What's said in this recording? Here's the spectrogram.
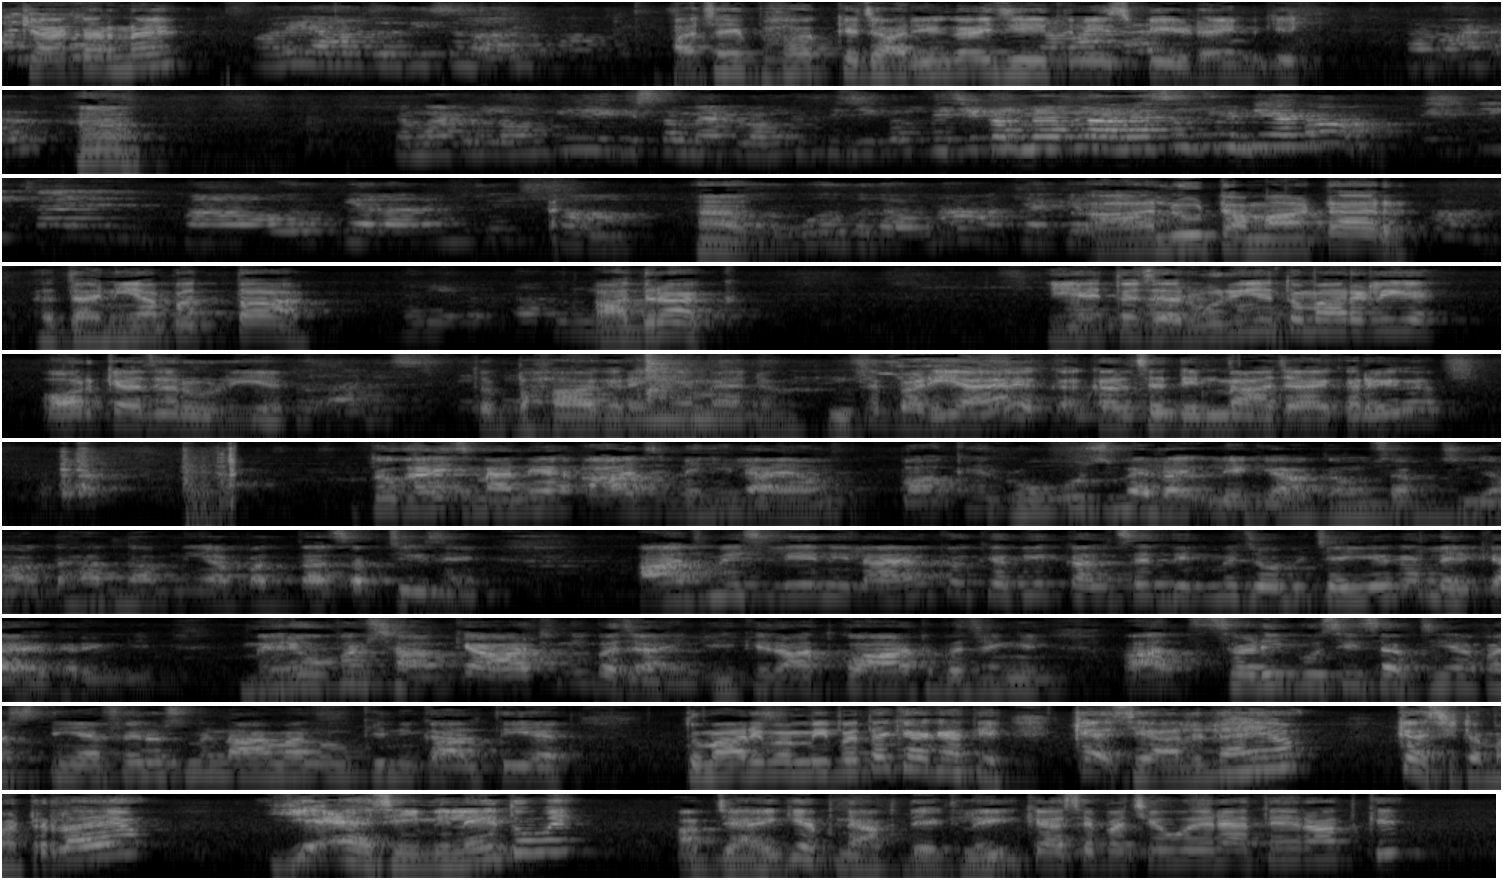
क्या करना है? अरे यहाँ जल्दी से ला रही हूँ। अच्छा ये भाग के जा रही है गाइज़ ये इतनी स्पीड है इनकी। टमाटर? हाँ। टमाटर लाऊँगी एक इसका मैप लाऊँगी फ़िज़िकल फ़िज़िकल मैप लाना है इंडिया का? हाँ और क्या लाना है मुझे? हाँ। हाँ। और, और बताओ ना क्या क्या आलू टमाटर धनिया पत्ता धनिया पत्ता अदरक। ये तो ज़रूरी है तुम्हारे लिए और क्या ज़रूरी है? तो तो भाग रही है मैडम। तो बढ़िया है कल से दिन में आ जाया करेगा। तो गाइज़ मैंने आज नहीं लाया हूँ, बाकी रोज मैं लेके आता हूँ सब्ज़ियाँ धा- धनिया पत्ता, सब चीज़ें। आज मैं इसलिए नहीं लाया क्योंकि अभी कल से दिन में जो भी चाहिएगा लेके आया करेंगे। मेरे ऊपर शाम के आठ नहीं बजाएँगे, कि रात को आठ बजेंगे। आज सड़ी भूसी सब्ज़ियाँ बचती हैं, फिर उसमें नामा नून की निकालती है। तुम्हारी मम्मी पता क्या कहती है? कैसे आलू लाए हो? कैसे टमाटर लाए हो? ये ऐसे ही मिले तुम्हें? अब जाएगी अपने आप देख लेगी कैसे बचे हुए रहते हैं रात के।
